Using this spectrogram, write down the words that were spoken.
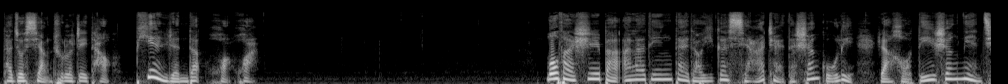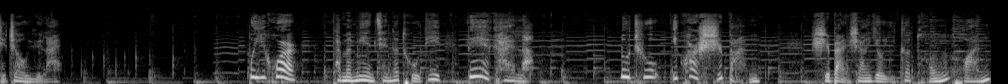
他就想出了这套骗人的谎话。魔法师把阿拉丁带到一个狭窄的山谷里，然后低声念起咒语来。不一会儿，他们面前的土地裂开了，露出一块石板，石板上有一个铜环。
